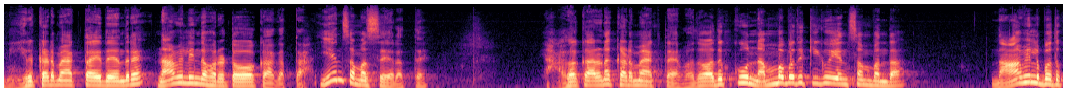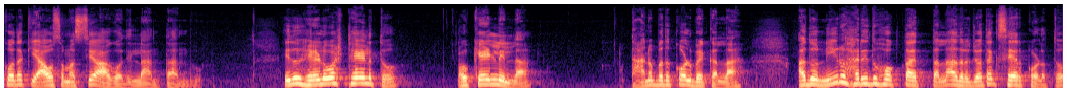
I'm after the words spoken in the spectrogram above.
ನೀರು ಕಡಿಮೆ ಆಗ್ತಾ ಇದೆ ಅಂದರೆ ನಾವಿಲ್ಲಿಂದ ಹೊರಟೋಕ್ಕಾಗತ್ತಾ ಏನು ಸಮಸ್ಯೆ ಇರುತ್ತೆ? ಯಾವುದೋ ಕಾರಣಕ್ಕೆ ಕಡಿಮೆ ಆಗ್ತಾ ಇರ್ಬೋದು? ಅದಕ್ಕೂ ನಮ್ಮ ಬದುಕಿಗೂ ಏನು ಸಂಬಂಧ? ನಾವಿಲ್ಲಿ ಬದುಕೋದಕ್ಕೆ ಯಾವ ಸಮಸ್ಯೆ ಆಗೋದಿಲ್ಲ ಅಂತ ಅಂದ್ವು. ಇದು ಹೇಳುವಷ್ಟು ಹೇಳ್ತು, ಅವು ಕೇಳಲಿಲ್ಲ. ತಾನು ಬದುಕೊಳ್ಬೇಕಲ್ಲ. ಅದು ನೀರು ಹರಿದು ಹೋಗ್ತಾ ಇತ್ತಲ್ಲ, ಅದರ ಜೊತೆಗೆ ಸೇರಿಕೊಳ್ತು.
